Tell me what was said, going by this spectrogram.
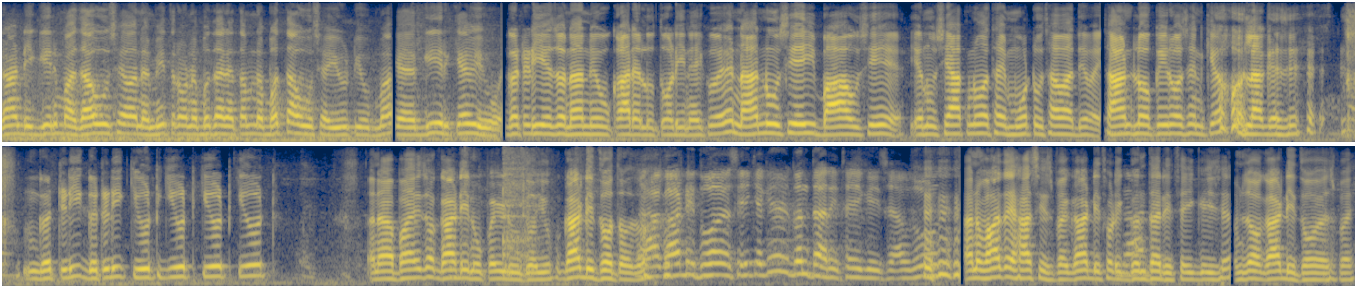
ગાંડી ગીરમાં જવું છે અને મિત્રોને બધાને તમને બતાવવું છે યુટ્યુબમાં કે ગીર કેવી હોય. ગટડીએ જો નાનું એવું કારેલું તોડી નાખ્યું એ નાનું છે એ બાવ છે એનું શાક ન થાય મોટું થવા દેવાય. સાંડલો કર્યો છે ને કેવો લાગે છે? ગટડી ગટડી ક્યુટ ક્યુટ ક્યુટ ક્યુટ અને આ ભાઈ જો ગાડીનું પૈડું જોયું. ગાડી ધોતો હતો. ગાડી ધોવે છે. કે કે ગંધારી થઈ ગઈ છે. આવ જો. અને વાતે હાસીસ ભાઈ ગાડી થોડી ગંધારી થઈ ગઈ છે. સમજો ગાડી ધોવે છે ભાઈ.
